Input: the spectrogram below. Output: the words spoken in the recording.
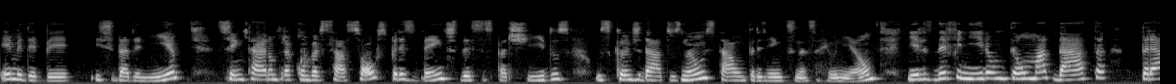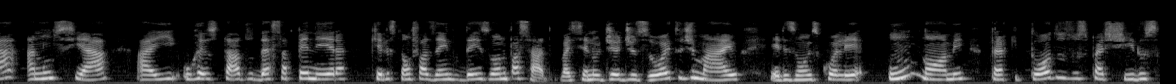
MDB e Cidadania. Sentaram para conversar só os presidentes desses partidos, os candidatos não estavam presentes nessa reunião, e eles definiram então uma data para anunciar aí o resultado dessa peneira que eles estão fazendo desde o ano passado. Vai ser no dia 18 de maio, eles vão escolher um nome para que todos os partidos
